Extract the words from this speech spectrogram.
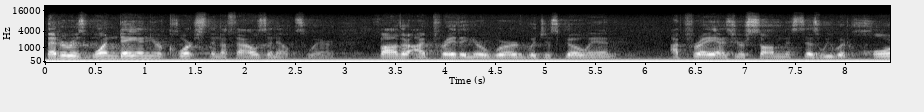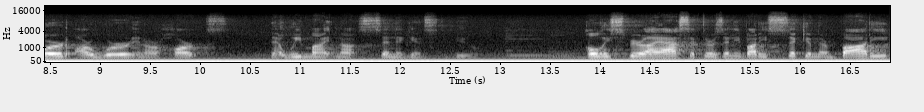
Better is one day in your courts than a thousand elsewhere. Father, I pray that your word would just go in I pray, as your psalmist says, we would hoard our word in our hearts that we might not sin against you. Holy Spirit, I ask if there's anybody sick in their body,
